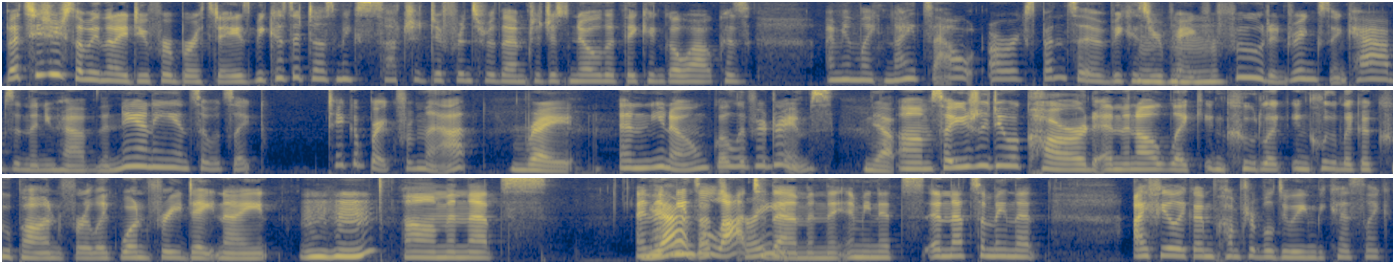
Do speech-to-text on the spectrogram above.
that's usually something that I do for birthdays because it does make such a difference for them to just know that they can go out because I mean, like nights out are expensive because you're paying for mm-hmm. food and drinks and cabs, and then you have the nanny, and so it's like take a break from that right and you know go live your dreams. Yeah. Um, so I usually do a card, and then I'll like include like include like a coupon for like one free date night. mm-hmm Um, and that's and that means a lot to them. And they, I mean, it's and that's something that I feel like I'm comfortable doing because like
